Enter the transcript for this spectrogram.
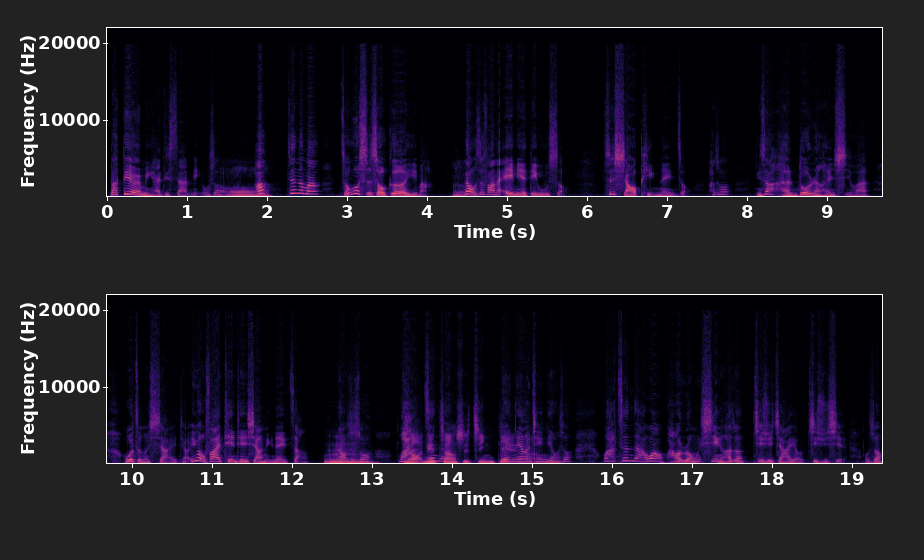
不第二名还是第三名？”我说：“哦。啊，真的吗？总共十首歌而已嘛。嗯那我是放在 A 面的第五首，是小品那一种。他说，你知道很多人很喜欢，我整个吓一跳，因为我放在《天天想你》那一张，那我就说，哇，哇，那真的张是经典、啊对那样经。典。我说，哇，真的啊，哇，好荣幸。他说，继续加油，继续写。我说，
